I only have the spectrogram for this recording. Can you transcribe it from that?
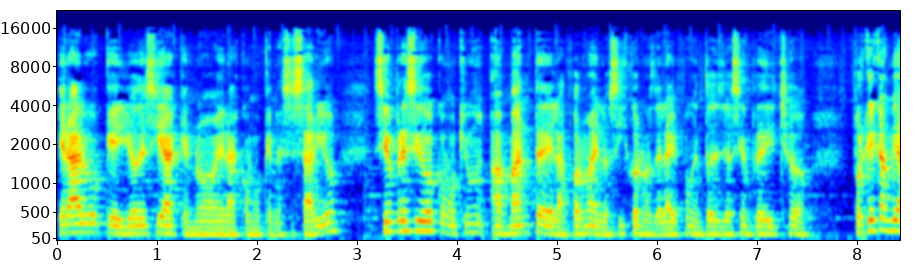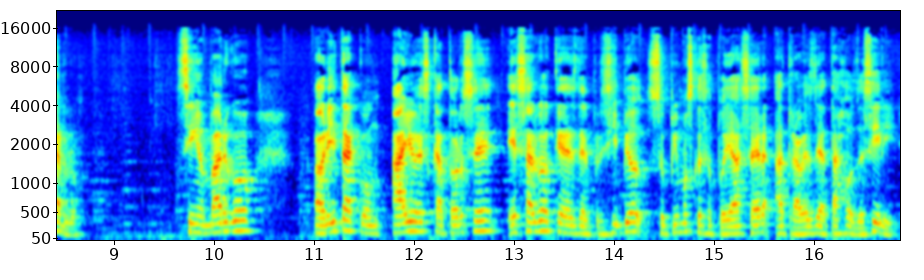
Era algo que yo decía que no era como que necesario. Siempre he sido como que un amante de la forma de los iconos del iPhone, entonces yo siempre he dicho, ¿Por qué cambiarlo? Sin embargo, ahorita con iOS 14 es algo que desde el principio supimos que se podía hacer a través de atajos de Siri.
